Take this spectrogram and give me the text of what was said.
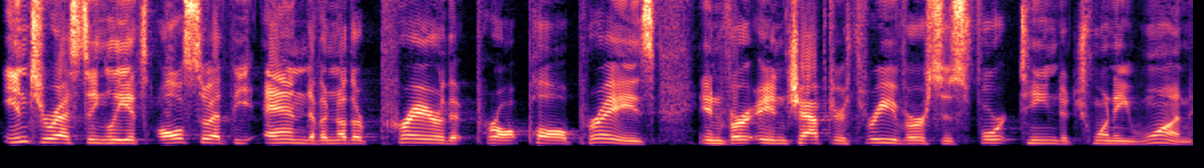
Interestingly, it's also at the end of another prayer that Paul prays in, ver- in chapter 3, verses 14 to 21.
